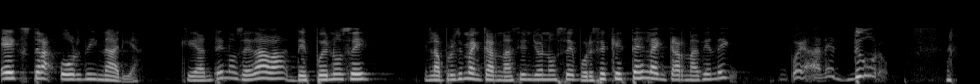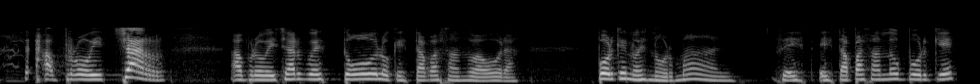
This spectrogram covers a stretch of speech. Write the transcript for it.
extraordinaria que antes no se daba, después no sé, en la próxima encarnación yo no sé, por eso es que esta es la encarnación de voy a darle duro, aprovechar aprovechar pues todo lo que está pasando ahora, porque no es normal, se está pasando porque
